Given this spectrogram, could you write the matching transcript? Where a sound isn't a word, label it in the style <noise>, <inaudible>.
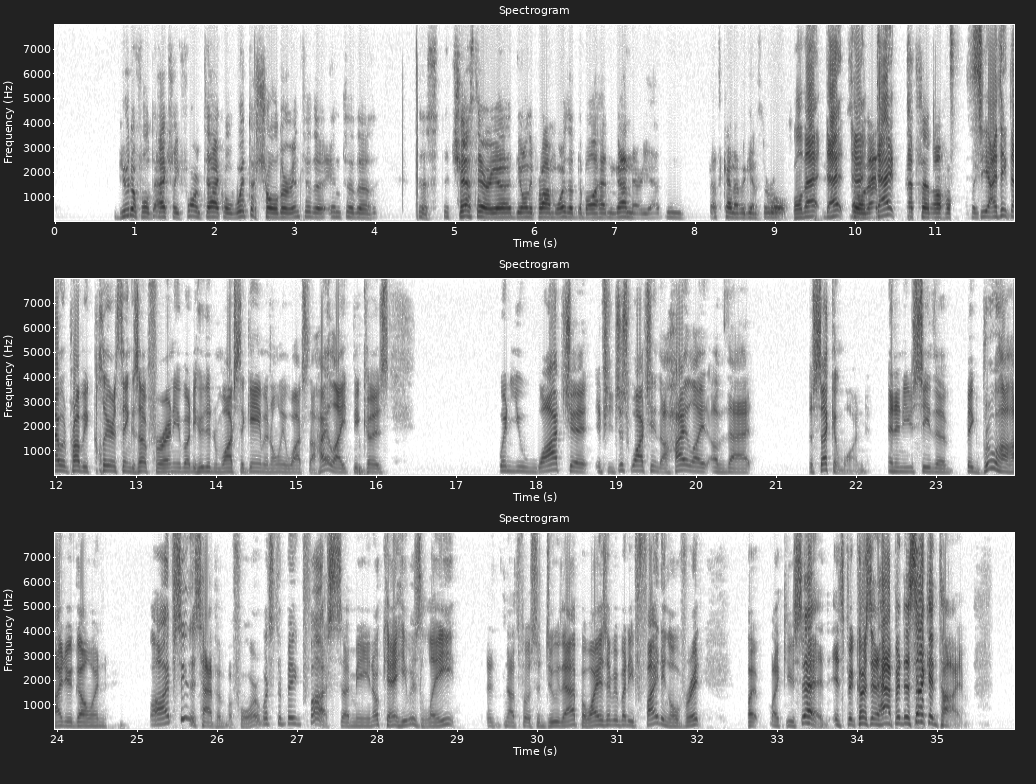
beautiful to actually form tackle with the shoulder into the into the, the the chest area. The only problem was that the ball hadn't gotten there yet, and that's kind of against the rules. Well, that that So that, that- that That set off. see, I think that would probably clear things up for anybody who didn't watch the game and only watched the highlight because when you watch it, if you're just watching the highlight of that, the second one, and then you see the big brouhaha, you're going, "Well, I've seen this happen before. What's the big fuss?" I mean, okay, he was late, not supposed to do that, but why is everybody fighting over it? But like you said, it's because it happened a second time,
